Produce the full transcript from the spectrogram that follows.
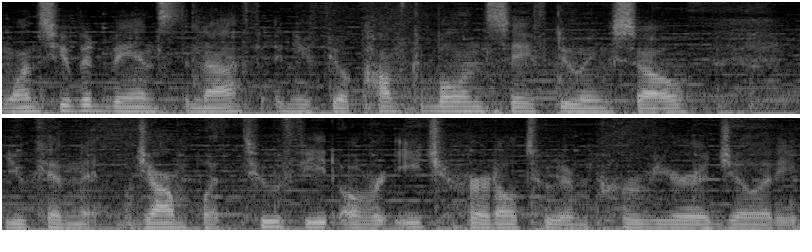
once you've advanced enough and you feel comfortable and safe doing so, you can jump with two feet over each hurdle to improve your agility.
